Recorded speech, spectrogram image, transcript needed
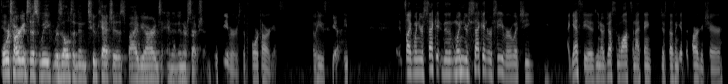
four yeah. targets this week resulted in two catches, five yards, and an interception. Receivers, the four targets. So he's yeah. He, it's like when you're second when you're second receiver, which he, I guess he is. You know, Justin Watson, I think, just doesn't get the target share.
